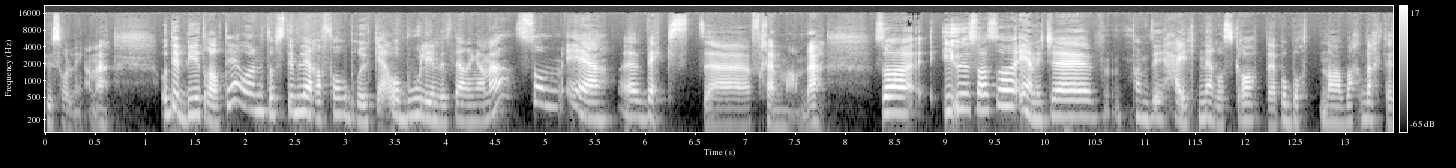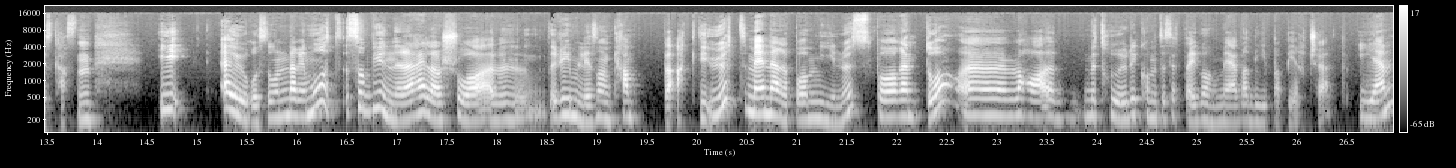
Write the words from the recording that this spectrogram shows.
husholdningene. Og Det bidrar til å stimulere forbruket og boliginvesteringene, som er eh, vekstfremmende. Så I USA så er en ikke helt nede og skraper på bunnen av verktøyskassen. I eurosonen derimot så begynner det hele å se eh, rimelig sånn krampeaktig ut. Vi er nede på minus på renta. Eh, vi, vi, tror de kommer til å sette i gang med verdipapirkjøp igjen.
